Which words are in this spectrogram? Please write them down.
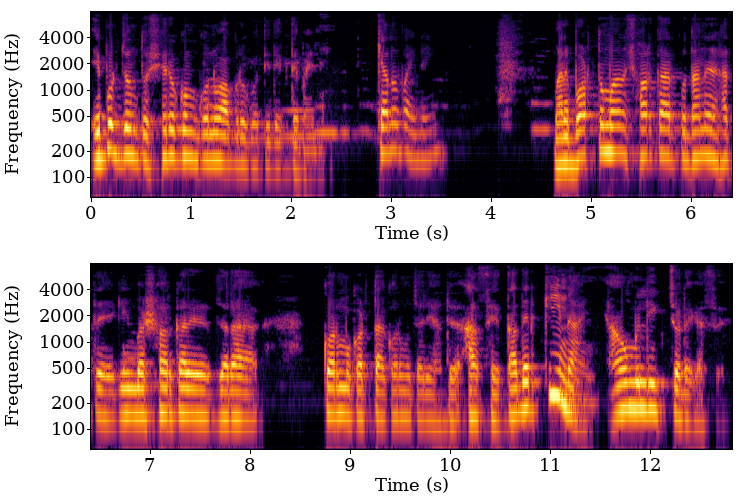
এ পর্যন্ত সেরকম কোনো অগ্রগতি দেখতে পাইনি। কেন পাই নাই? মানে বর্তমান সরকার প্রধানের হাতে কিংবা সরকারের যারা কর্মকর্তা, কর্মচারী হাতে আছে, তাদের কি নাই? আওয়ামী লীগ চলে গেছে।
